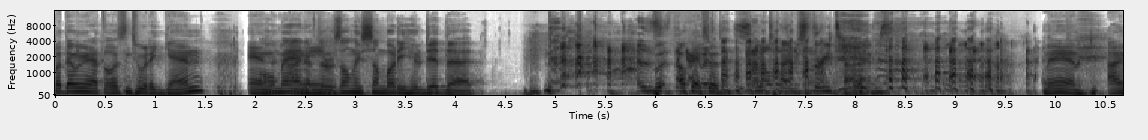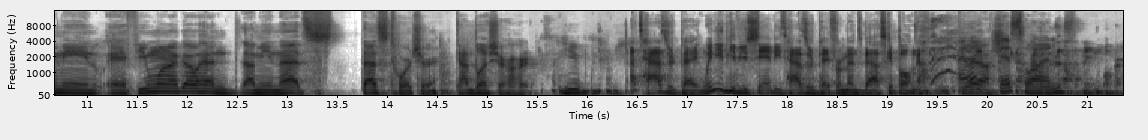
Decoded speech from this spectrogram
but then we would have to listen to it again. And oh man, I if there was only somebody who did that okay, so times three times. Man, I mean, if you want to go ahead and, I mean, that's that's torture. God bless your heart. You That's hazard pay. We need to give you Sandy's hazard pay for men's basketball now. I Yeah. like this one anymore.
